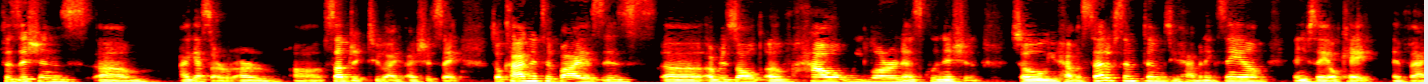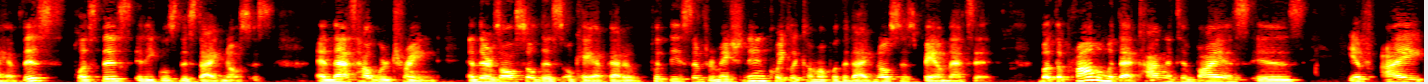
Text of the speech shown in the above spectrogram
physicians um, I guess, are, are uh, subject to, I, I, should say. So cognitive bias is uh, a result of how we learn as clinicians. So you have a set of symptoms, you have an exam, and you say, okay, if I have this plus this, it equals this diagnosis. And that's how we're trained. And there's also this, okay, I've got to put this information in, quickly come up with a diagnosis, bam, that's it. But the problem with that cognitive bias is if I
